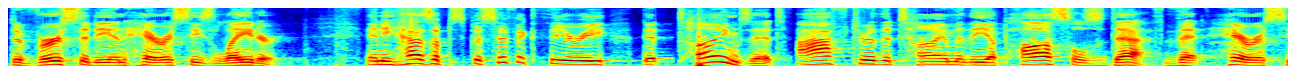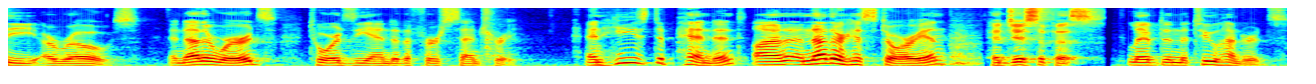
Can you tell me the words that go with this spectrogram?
diversity and heresies later. And he has a specific theory that times it after the time of the apostles' death that heresy arose. In other words, towards the end of the first century. And he's dependent on another historian, Hegesippus, lived in the 200s.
